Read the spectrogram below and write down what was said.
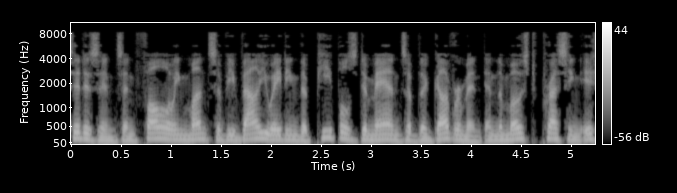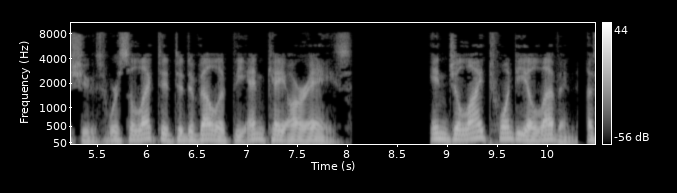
citizens and following months of evaluating the people's demands of the government and the most pressing issues were selected to develop the NKRAs. In July 2011, a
